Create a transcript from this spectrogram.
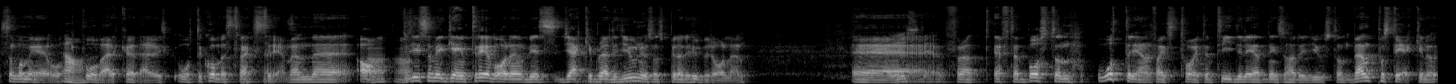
Som var med och Ja. påverkade där. Vi återkommer strax till det. Men eh, ja, Ja, ja. precis som i Game 3 var det en viss Jackie Bradley Jr som spelade huvudrollen. Eh, för att efter att Boston återigen faktiskt tagit en tidig ledning så hade Houston vänt på steken och,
